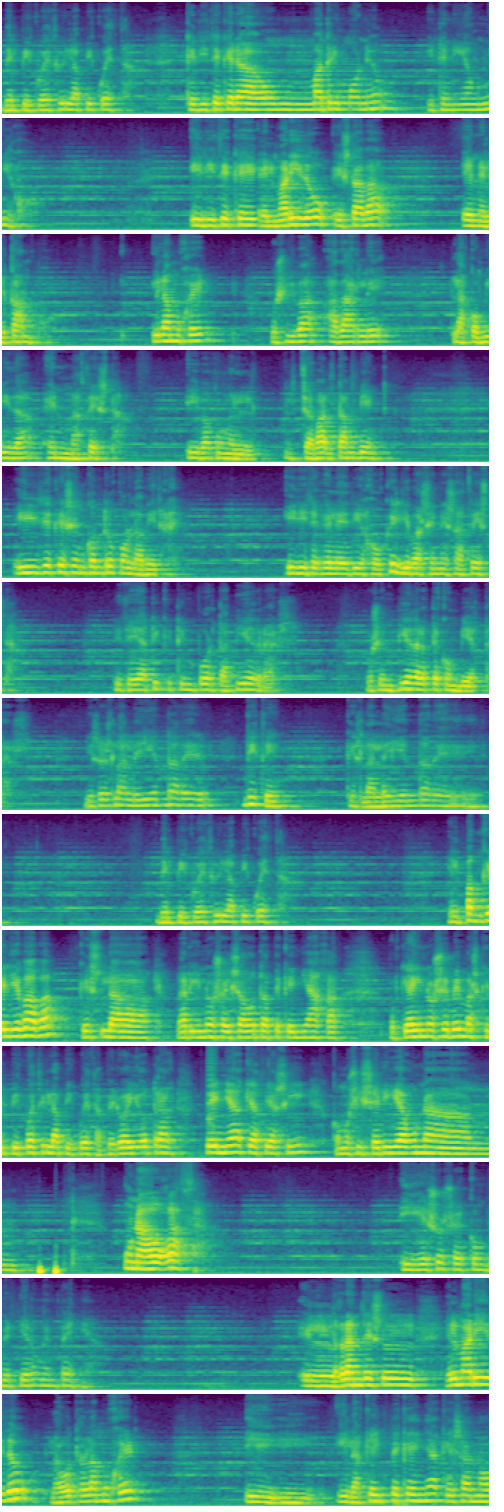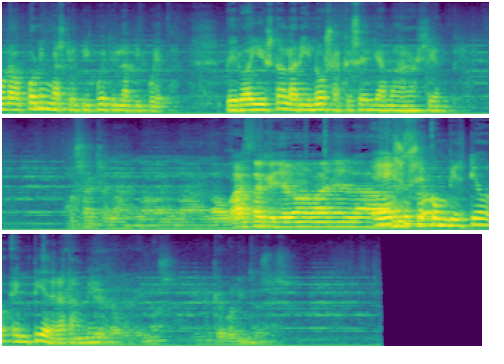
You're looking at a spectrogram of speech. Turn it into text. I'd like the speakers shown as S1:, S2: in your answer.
S1: del picuezo y la picueza, que dice que era un matrimonio y tenía un hijo. Y dice que el marido estaba en el campo y la mujer pues iba a darle la comida en una cesta. Iba con el, el chaval también. Y dice que se encontró con la Virgen. Y dice que le dijo, ¿qué llevas en esa cesta? Dice, ¿a ti qué te importa piedras? Pues en piedra te conviertas. Y esa es la leyenda de, dicen que es la leyenda de, del picuezo y la picueza. El pan que llevaba, que es la, la harinosa, esa otra pequeñaja, porque ahí no se ve más que el picuezo y la picueza, pero hay otra peña que hace así, como si sería una, una hogaza. Y eso se convirtieron en peña. El grande es el, el marido, la otra la mujer, y, y, la que hay pequeña, que esa no la ponen más que el picuezo y la picueza. Pero ahí está la harinosa, que se llama siempre.
S2: O sea, que la, la, la, la hogaza que llevaban en la...
S1: Eso se convirtió en piedra también.
S2: Piedra de harinosa. Mira qué bonito es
